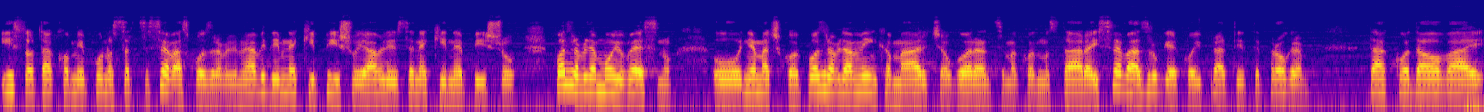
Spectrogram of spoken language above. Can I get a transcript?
isto tako mi je puno srce, sve vas pozdravljam. Ja vidim neki pišu, javljaju se, neki ne pišu. Pozdravljam moju Vesnu u Njemačkoj, pozdravljam Vinka Marića u Gorancima kod Mostara i sve vas druge koji pratite program. Tako da ovaj,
